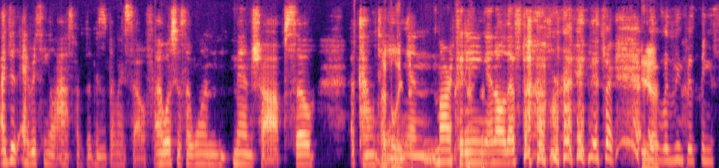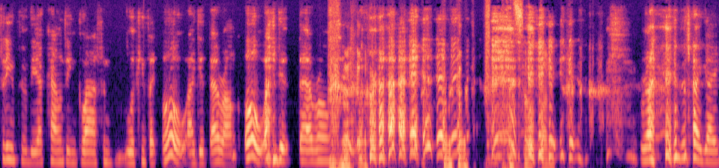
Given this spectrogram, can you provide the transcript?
I did every single aspect of business by myself. I was just a one man shop. So accounting and marketing and all that stuff, right? It's like yeah. it was interesting sitting through the accounting class and looking like, oh, I did that wrong. Oh, I did that wrong too. That's so funny. right. like I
